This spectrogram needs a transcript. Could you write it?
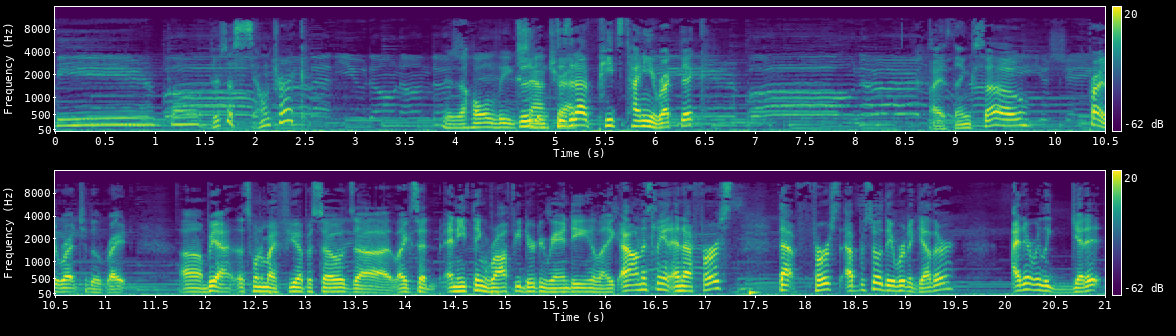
There's a soundtrack? There's a whole league Does it, soundtrack. does it have Pete's Tiny Erectic? I think so. Probably right to the right. Um, but yeah, that's one of my few episodes. Uh, like I said, anything Rafi, Dirty Randy. Like honestly, and, and at first, that first episode they were together, I didn't really get it.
